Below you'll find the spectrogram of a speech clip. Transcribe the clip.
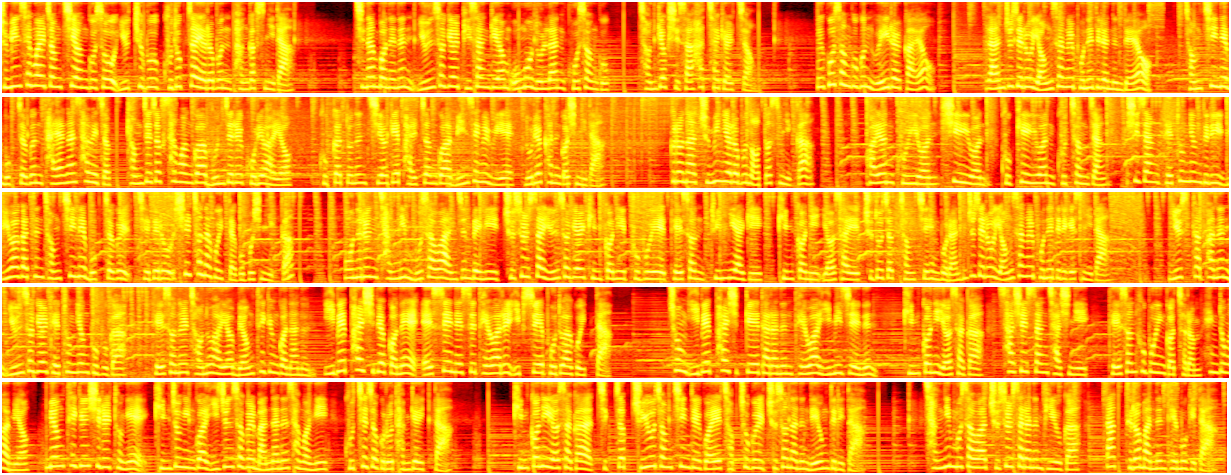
주민생활정치연구소 유튜브 구독자 여러분 반갑습니다. 지난번에는 윤석열 비상계엄 옹호 논란 고성국 전격시사 하차 결정. 그 고성국은 왜 이럴까요? 란 주제로 영상을 보내드렸는데요. 정치인의 목적은 다양한 사회적, 경제적 상황과 문제를 고려하여 국가 또는 지역의 발전과 민생을 위해 노력하는 것입니다. 그러나 주민 여러분 어떻습니까? 과연 구의원, 시의원, 국회의원, 구청장, 시장, 대통령들이 위와 같은 정치인의 목적을 제대로 실천하고 있다고 보십니까? 오늘은 장님 무사와 안진뱅이 주술사 윤석열 김건희 부부의 대선 뒷이야기 김건희 여사의 주도적 정치 행보란 주제로 영상을 보내드리겠습니다. 뉴스타파는 윤석열 대통령 부부가 대선을 전후하여 명태균과 나눈 280여 건의 SNS 대화를 입수해 보도하고 있다. 총 280개에 달하는 대화 이미지에는 김건희 여사가 사실상 자신이 대선 후보인 것처럼 행동하며 명태균 씨를 통해 김종인과 이준석을 만나는 상황이 구체적으로 담겨 있다. 김건희 여사가 직접 주요 정치인들과의 접촉을 주선하는 내용들이다. 장님무사와 주술사라는 비유가 딱 들어맞는 대목이다.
